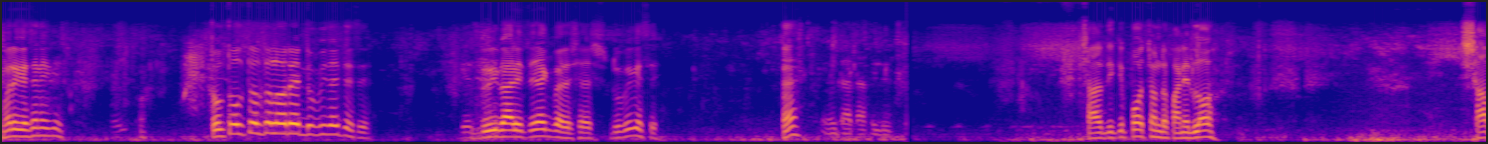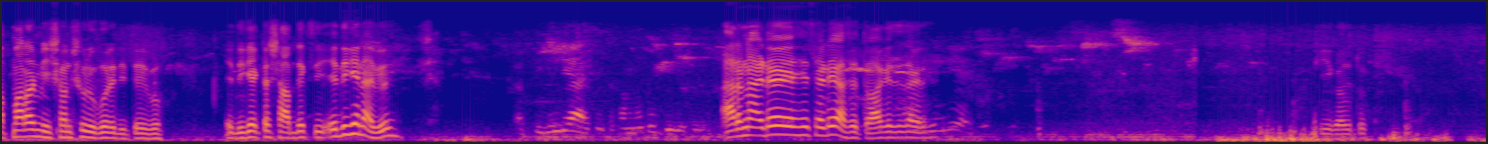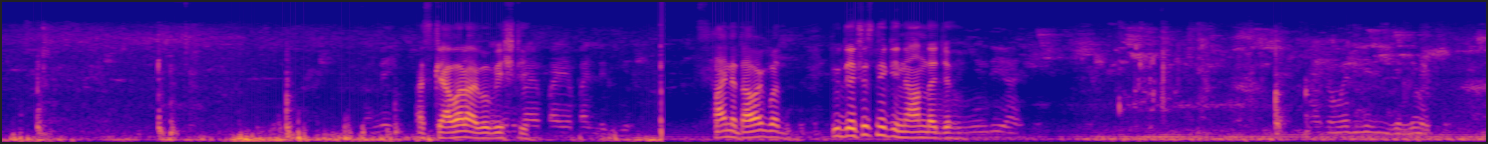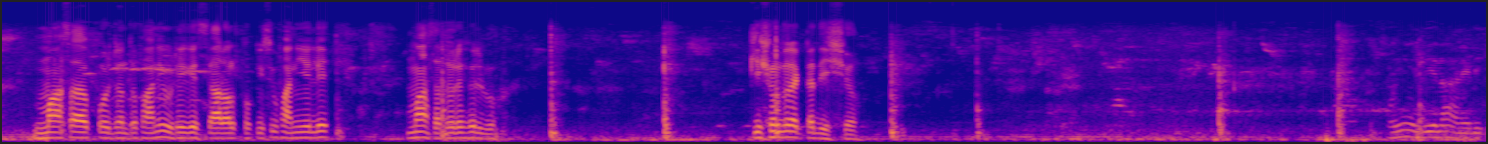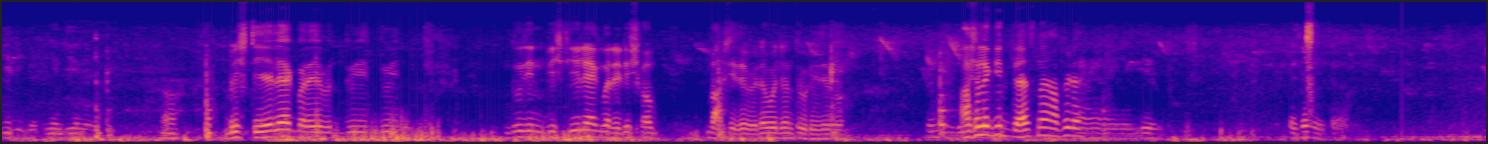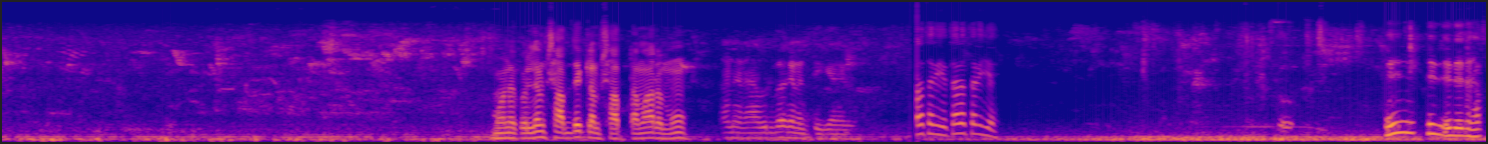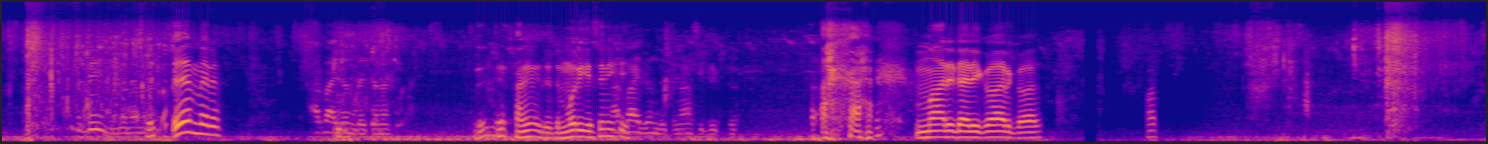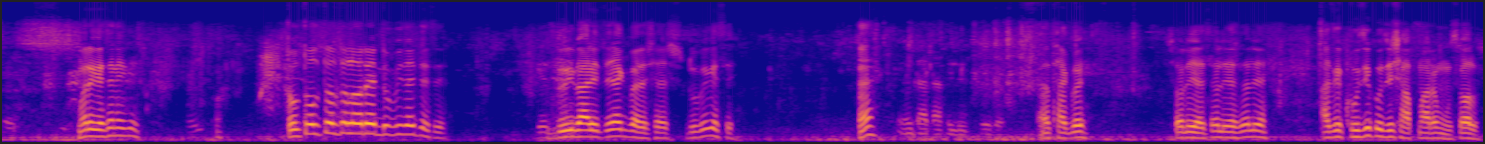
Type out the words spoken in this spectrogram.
মরে গেছে নাকি? তোল তোল তোল তোল ওরে ডুবে যাইতেছে। দুই বাড়িতে একবারে শেষ ডুবে গেছে। হ্যাঁ? চারদিকে প্রচণ্ড পানি ল। সাপ মারার মিশন শুরু করে দিতে হইব। এদিকে একটা সাপ দেখছি এদিকে নাবি ওই আরে না এটা সাইডে আছে তো আগে যে জায়গা পিছন দিয়ে আসছে আজকে আবার আইব বৃষ্টি। হয় না, তাও একবার। তুই দেখছিস নাকি না আন্দাজে মাছা পর্যন্ত পানি উঠে গেছে, আর অল্প কিছু পানি এলে মাছা ধরে ফেলব। কি সুন্দর একটা দৃশ্য ওই দিয়ে না এদিকে দিকে দিয়ে দিয়ে নেই আহ, বৃষ্টি এলে একবারে দুই দুই দুদিন বৃষ্টি এলে একবার এটি সব বাসি যাবে এটা পর্যন্ত উঠে যাব আসলে কি দেশ না হাফিটা মনে করলাম সাপ দেখলাম সাপটা মারো মুখ বাগানের দিকে তাড়াতাড়ি তাড়াতাড়ি এ মেরে। আর বাইজন দিত না। এ, এ, পানি নিয়ে যেতে মরে গেছে আর নাকি বাইজন দিত না আসি একটু মারি ডারি কর কর। মরে গেছে নাকি? তোল তোল তোল তোল ওরে ডুবে যাইতেছে। দুই বাড়িতে একবারে শেষ ডুবে গেছে। হ্যাঁ? থাকবে চলিয়া চলিয়ে চলিয়ে। আজকে খুঁজি খুঁজি সাপ মারো মুসল।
